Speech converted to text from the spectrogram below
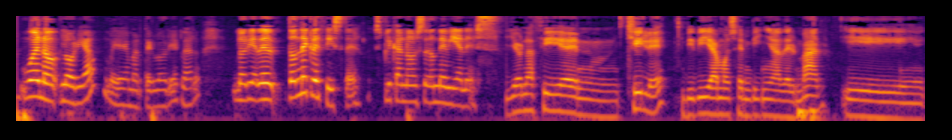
Bueno, Gloria, voy a llamarte Gloria, claro. Gloria, ¿de dónde creciste? Explícanos de dónde vienes. Yo nací en Chile, vivíamos en Viña del Mar, y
